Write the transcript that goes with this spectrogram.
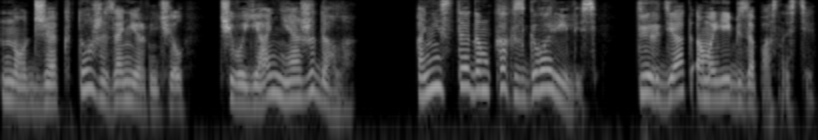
Но Джек тоже занервничал, чего я не ожидала. Они с Тедом как сговорились, твердят о моей безопасности.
